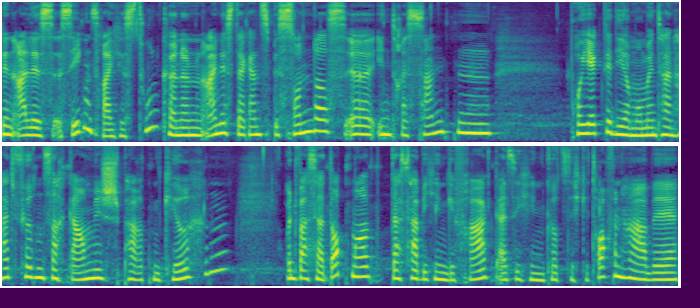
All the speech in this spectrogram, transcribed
denn alles Segensreiches tun können. Und eines der ganz besonders äh, interessanten Projekte, die er momentan hat, führt uns nach Garmisch-Partenkirchen. Und was er dort macht, das habe ich ihn gefragt, als ich ihn kürzlich getroffen habe.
